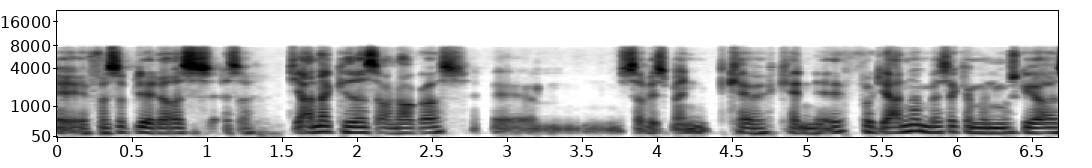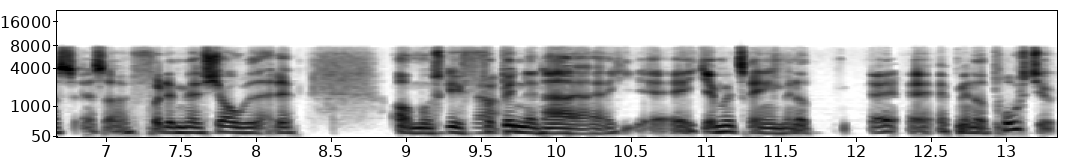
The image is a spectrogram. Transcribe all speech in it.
Øh, for så bliver det også, altså de andre keder sig jo nok også. Øh, så hvis man kan, kan øh, få de andre med, så kan man måske også altså, få det mere sjov ud af det og måske ja. forbinde den her øh, hjemmetræning med noget, øh, øh, med noget positivt,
